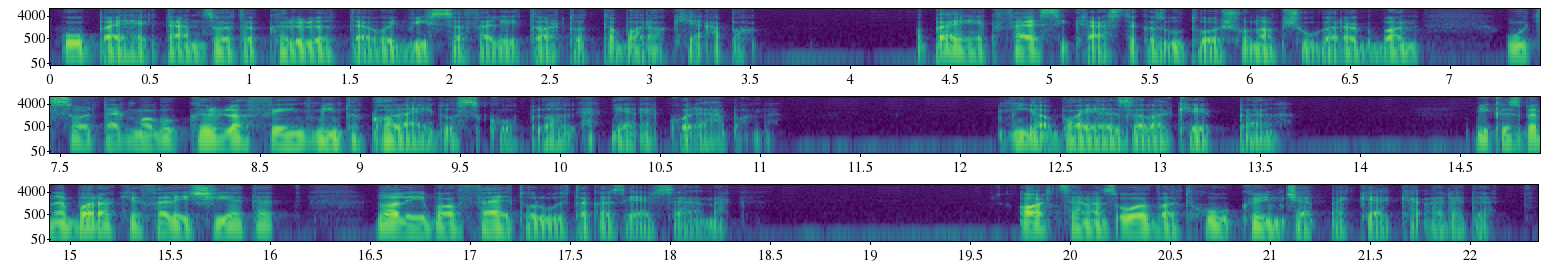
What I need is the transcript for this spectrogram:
Hópelyhek táncoltak körülötte, hogy visszafelé tartott a barakjába. A pelyhek felszikráztak az utolsó napsugarakban, úgy szórták maguk körül a fényt, mint a kaleidoszkóp Lale gyerekkorában. Mi a baj ezzel a képpel? Miközben a barakja felé sietett, Laléban feltolultak az érzelmek. Arcán az olvat hó könycseppekkel keveredett.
